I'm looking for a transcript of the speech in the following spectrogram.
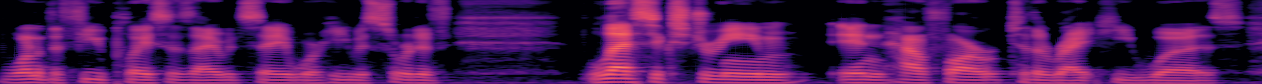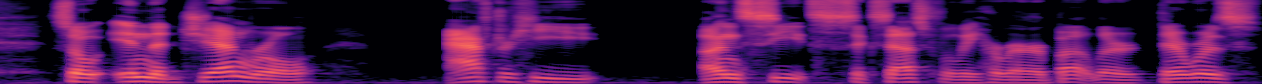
one of the few places I would say where he was sort of less extreme in how far to the right he was. So in the general, after he unseats successfully Herrera Beutler, there was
